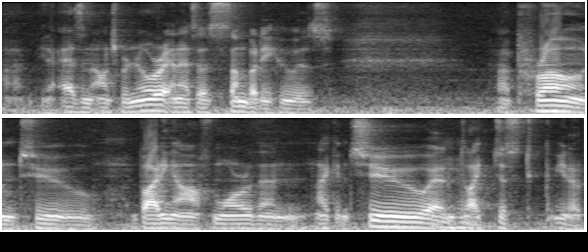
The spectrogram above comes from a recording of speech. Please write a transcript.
uh, you know, as an entrepreneur and as a, somebody who is uh, prone to biting off more than I can chew, and like just you know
